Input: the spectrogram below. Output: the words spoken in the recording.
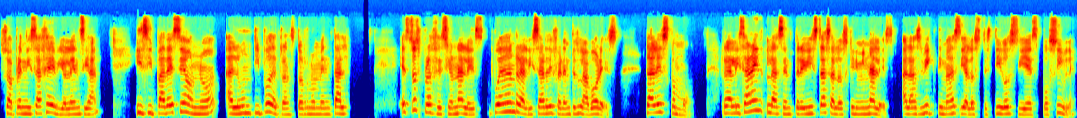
su aprendizaje de violencia y si padece o no algún tipo de trastorno mental. Estos profesionales pueden realizar diferentes labores, tales como realizar las entrevistas a los criminales, a las víctimas y a los testigos si es posible,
